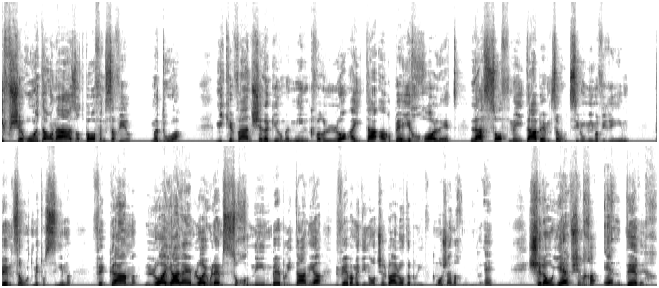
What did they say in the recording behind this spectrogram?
אפשרו את ההונאה הזאת באופן סביר. מדוע? מכיוון שלגרמנים כבר לא הייתה הרבה יכולת לאסוף מידע באמצעות צילומים אוויריים, באמצעות מטוסים, וגם לא היה להם, לא היו להם סוכנים בבריטניה ובמדינות של בעלות הברית. כמו שאנחנו נראה, שלאויב שלך אין דרך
